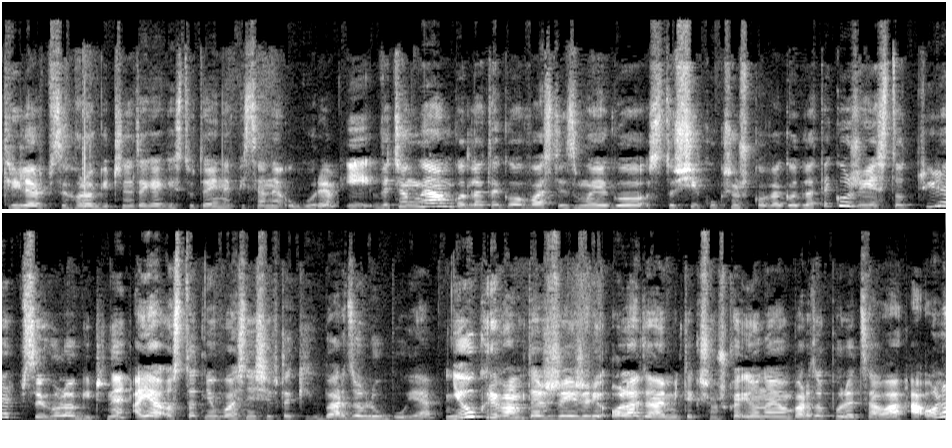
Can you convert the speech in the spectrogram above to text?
thriller psychologiczny, tak jak jest tutaj napisane u góry. I wyciągnęłam go dlatego właśnie z mojego stosiku książkowego, dlatego, że jest to thriller psychologiczny, a ja ostatnio właśnie się w takich bardzo lubuję. Nie ukrywam też, że jeżeli Ola dała mi tę książkę i ona ją bardzo polecała, a Ola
